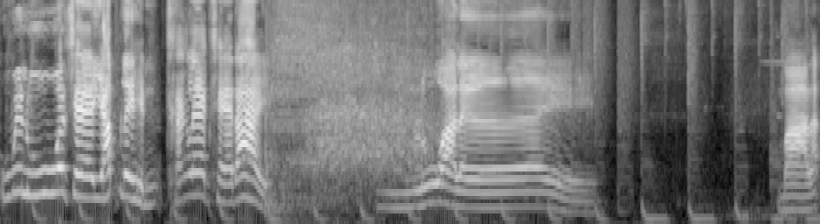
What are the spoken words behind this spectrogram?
กูไม่รู้ว่าแชร์ยับเลยเห็นครั้งแรกแชร์ได้รั่วเลย มาละ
